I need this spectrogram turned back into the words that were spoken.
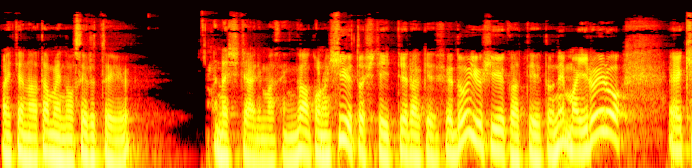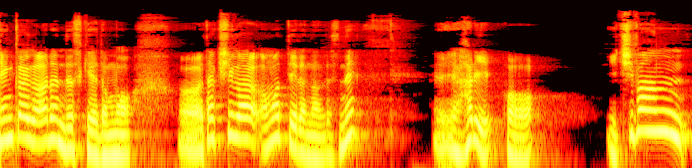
相手の頭に乗せるという話ではありませんが、この比喩として言ってるわけですけど、どういう比喩かっていうとね、まあいろいろ見解があるんですけれども、私が思っているのはですね、やはり、こう、一番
